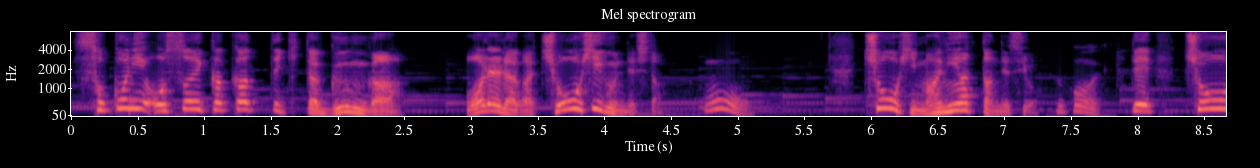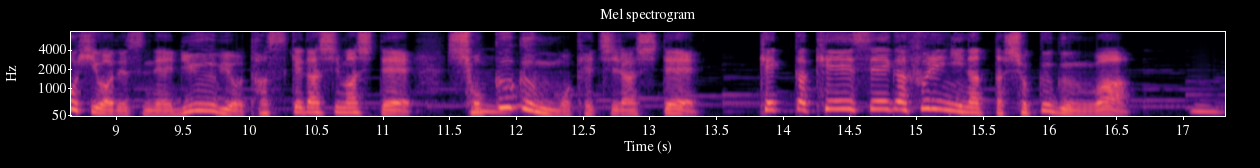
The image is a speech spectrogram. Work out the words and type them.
そこに襲いかかってきた軍が、我らが張飛軍でした。おお張飛間に合ったんですよ。すごい。で、張飛はですね、劉備を助け出しまして、蜀軍も蹴散らして、結果形勢が不利になった蜀軍は、うん。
